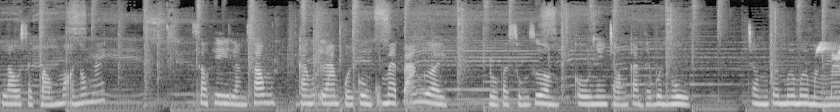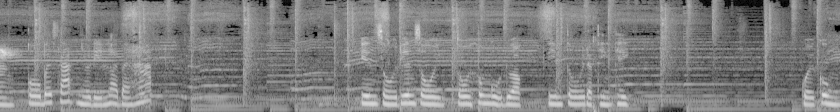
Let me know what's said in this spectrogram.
lau sạch bóng mọi ngóc ngách. Sau khi làm xong, Cao Ngự Lam cuối cùng cũng mệt bã người. Đổ vào xuống giường, cô nhanh chóng cảm thấy buồn ngủ. Trong cơn mơ mơ màng màng, cô bất giác nhớ đến lời bài hát. Điên rồi, điên rồi, tôi không ngủ được, tim tôi đập thình thịch. Cuối cùng,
